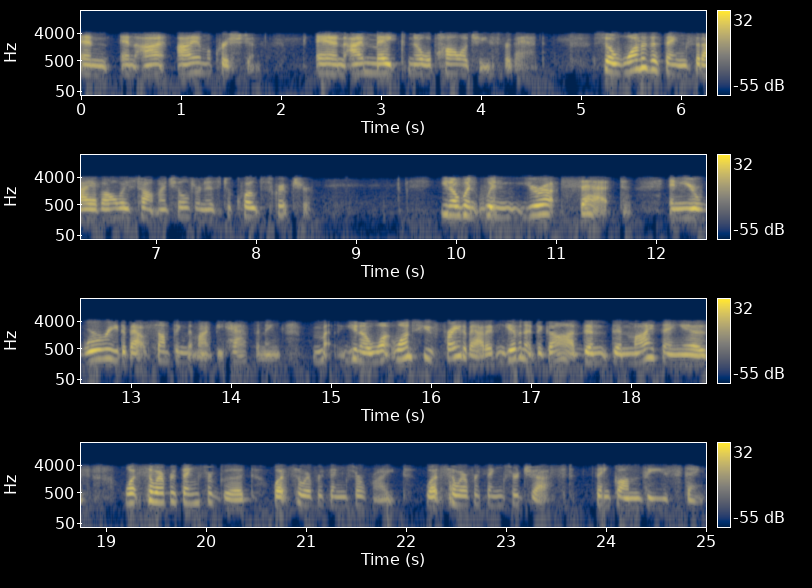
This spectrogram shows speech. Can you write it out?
and and I I am a Christian and I make no apologies for that so one of the things that I have always taught my children is to quote scripture. You know, when when you're upset and you're worried about something that might be happening, you know, once you've prayed about it and given it to God, then then my thing is whatsoever things are good, whatsoever things are right, whatsoever things are just, think on these things.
